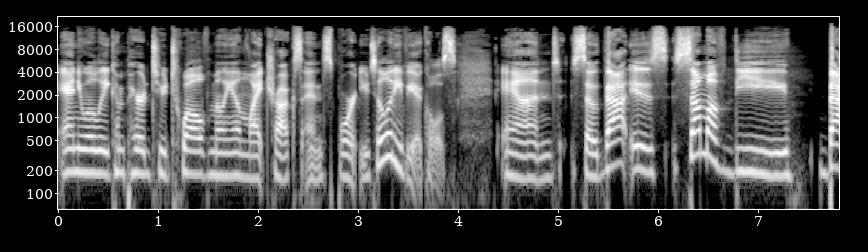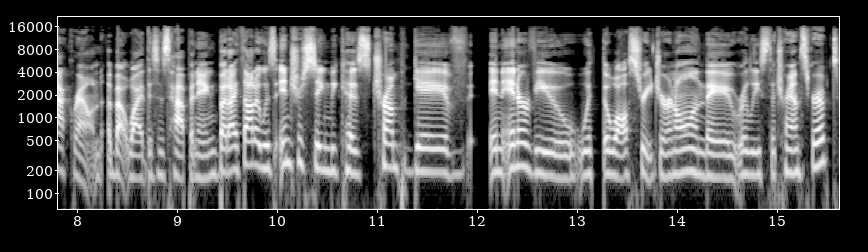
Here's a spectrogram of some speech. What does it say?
annually compared to 12 million light trucks and sport utility vehicles. And so that is some of the background about why this is happening. But I thought it was interesting because Trump gave an interview with the Wall Street Journal and they released the transcript.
